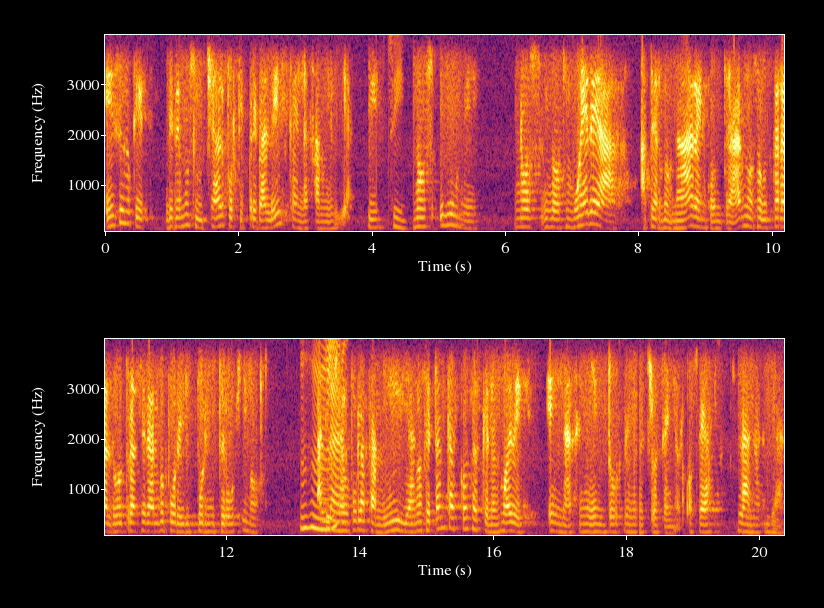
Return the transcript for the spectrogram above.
Eso es lo que debemos luchar porque prevalezca en la familia. ¿sí? Nos une, nos, nos mueve a, a perdonar, a encontrarnos, a buscar al otro, a hacer algo por el, por el prójimo, a luchar por la familia, no sé, tantas cosas que nos mueve el nacimiento de nuestro Señor, o sea, la Navidad.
